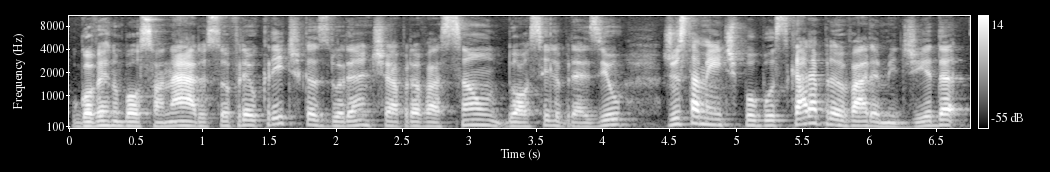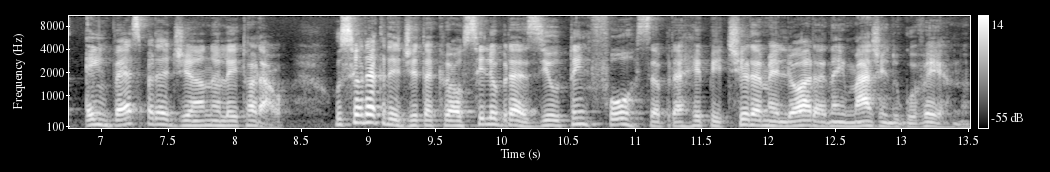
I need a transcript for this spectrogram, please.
O governo Bolsonaro sofreu críticas durante a aprovação do Auxílio Brasil justamente por buscar aprovar a medida em véspera de ano eleitoral. O senhor acredita que o Auxílio Brasil tem força para repetir a melhora na imagem do governo?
